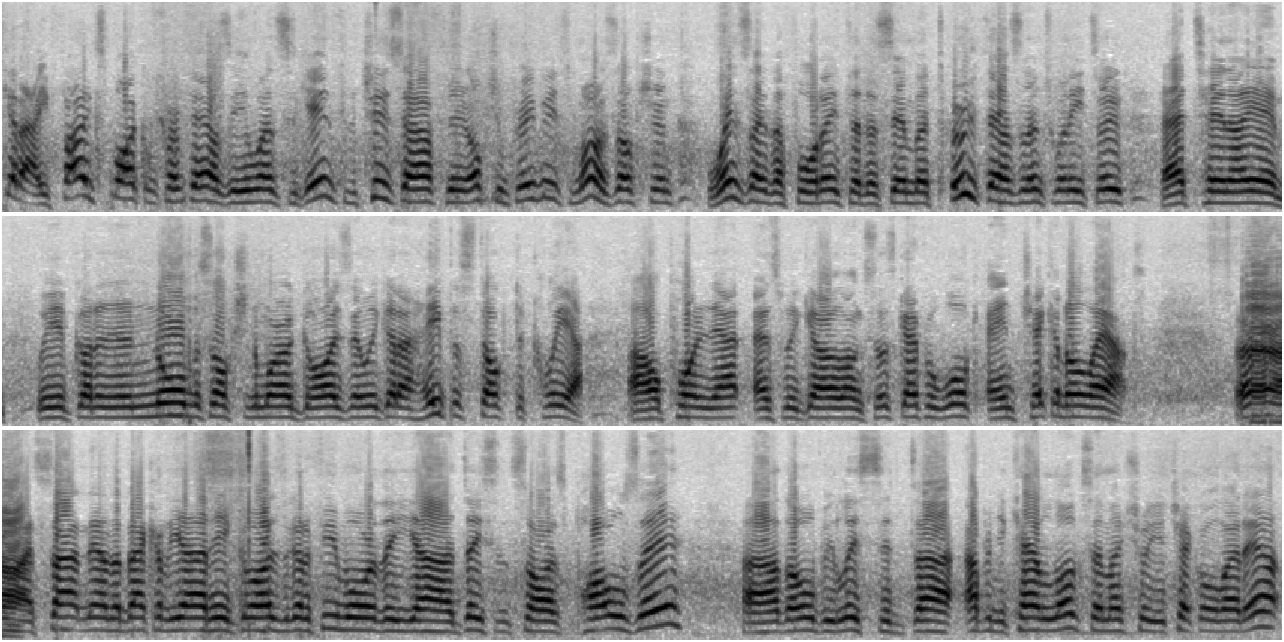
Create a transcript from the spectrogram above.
G'day folks, Michael from Fowles here once again for the Tuesday afternoon auction preview. Tomorrow's auction, Wednesday the 14th of December 2022 at 10am. We've got an enormous auction tomorrow guys and we've got a heap of stock to clear. I'll point it out as we go along. So let's go for a walk and check it all out. Alright, starting down the back of the yard here guys, we've got a few more of the uh, decent sized poles there. Uh, they'll all be listed uh, up in your catalogue so make sure you check all that out.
